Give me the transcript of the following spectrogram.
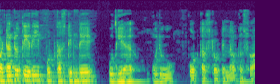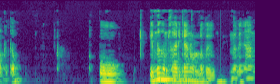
പൊട്ടാറ്റോ തിയറി പോഡ്കാസ്റ്റിന്റെ പുതിയ ഒരു പോഡ്കാസ്റ്റിലോട്ട് എല്ലാവർക്കും സ്വാഗതം. അപ്പോൾ ഇന്ന് സംസാരിക്കാനുള്ളത് ഇന്നലെ ഞാൻ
